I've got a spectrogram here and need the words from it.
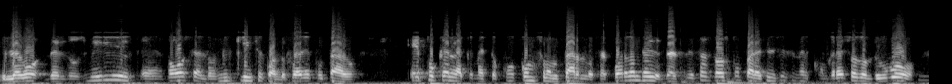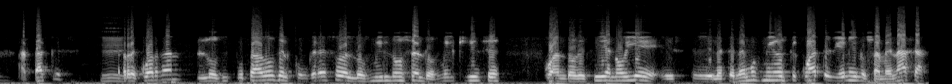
y luego del 2012 al 2015 cuando fue diputado, época en la que me tocó confrontarlo. ¿Se acuerdan de, esas dos comparecencias en el Congreso donde hubo ataques? ¿Recuerdan los diputados del Congreso del 2012 al 2015 cuando decían, oye, este, le tenemos miedo a este cuate, viene y nos amenaza?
